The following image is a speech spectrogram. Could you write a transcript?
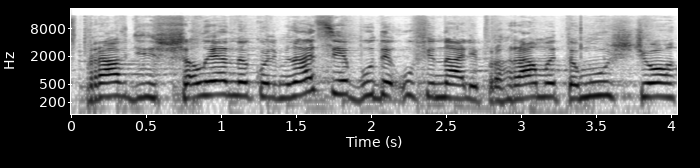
справді шалена кульмінація буде у фіналі програми, тому що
